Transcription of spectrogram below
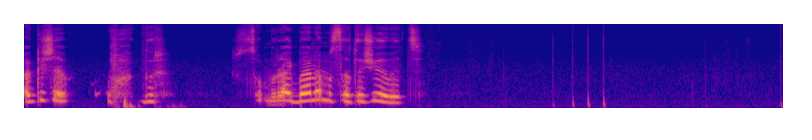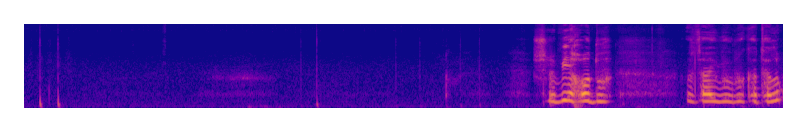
Arkadaşlar dur. Samuray bana mı sataşıyor? Evet. Şöyle bir hadu özel yumruk atalım.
